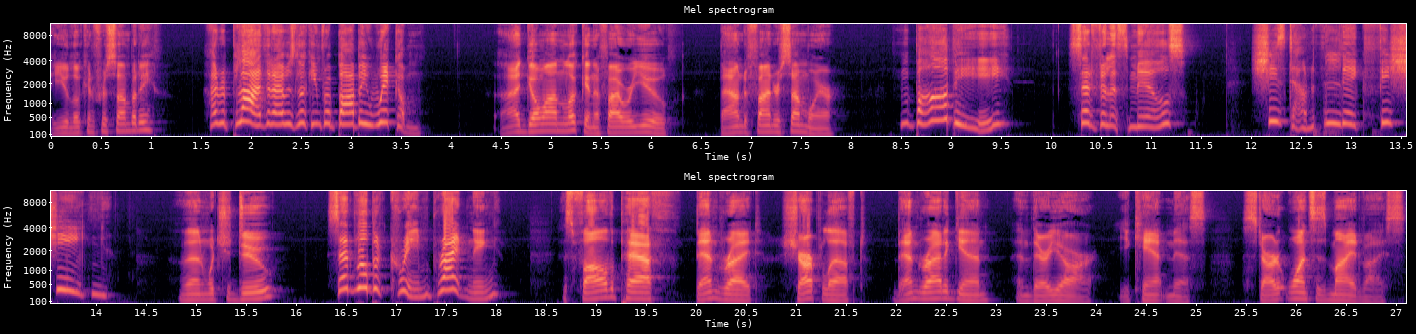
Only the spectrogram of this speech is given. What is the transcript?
Are you looking for somebody? I replied that I was looking for Bobby Wickham. I'd go on looking if I were you. Bound to find her somewhere. Bobby? said Phyllis Mills. She's down at the lake fishing. Then what you do said Wilbert Cream, brightening, is follow the path, bend right, sharp left, bend right again, and there you are. You can't miss. Start at once is my advice.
